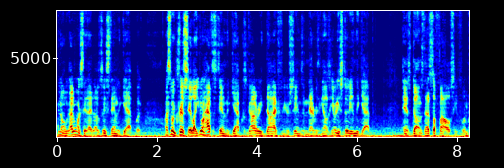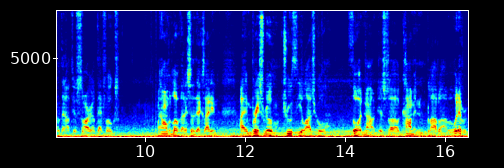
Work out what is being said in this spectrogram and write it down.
you know, I don't want to say that. I was going to stand in the gap, but that's when Chris say, like, you don't have to stand in the gap because God already died for your sins and everything else. He already stood in the gap and it's done. So that's a fallacy. Let me put that out there. Sorry about that, folks. I don't would love that I said that because I didn't. I embrace real, true theological thought, not just uh, common blah blah, but whatever.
